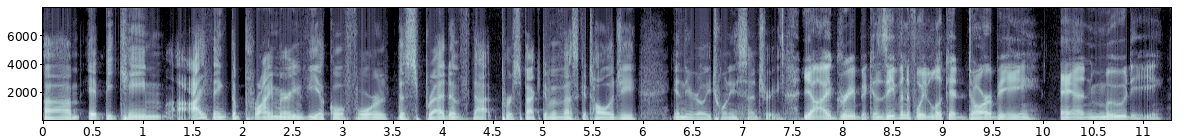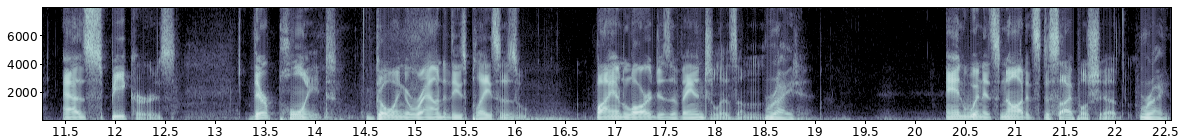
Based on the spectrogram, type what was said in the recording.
Um, it became, I think, the primary vehicle for the spread of that perspective of eschatology in the early 20th century. Yeah, I agree because even if we look at Darby and Moody as speakers, their point going around to these places by and large is evangelism. Right. And when it's not, it's discipleship. Right.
